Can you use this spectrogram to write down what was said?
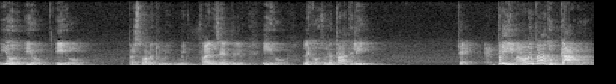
Io, io, io, personalmente, tu mi, mi fai l'esempio di... Io le cose le ho imparate lì. Cioè, prima non ho imparato un cavolo.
